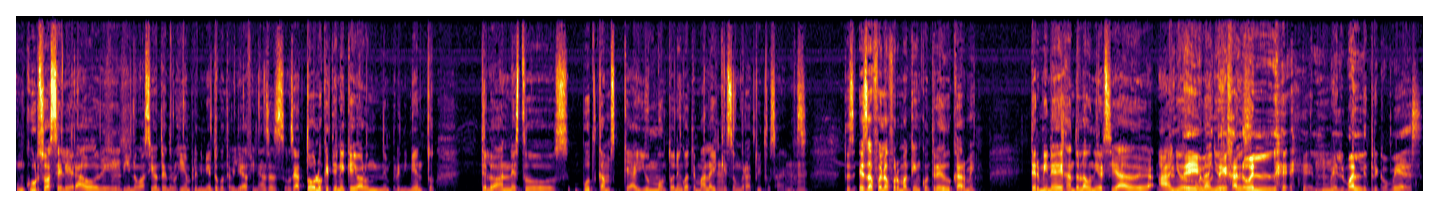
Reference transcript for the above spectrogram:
un curso acelerado de, innovación, tecnología, emprendimiento, contabilidad, finanzas. O sea, todo lo que tiene que llevar un emprendimiento te lo dan estos bootcamps que hay un montón en Guatemala y que son gratuitos además. Entonces, esa fue la forma que encontré de educarme terminé dejando la universidad año, te, un año te jaló el, el, mal, entre comillas.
